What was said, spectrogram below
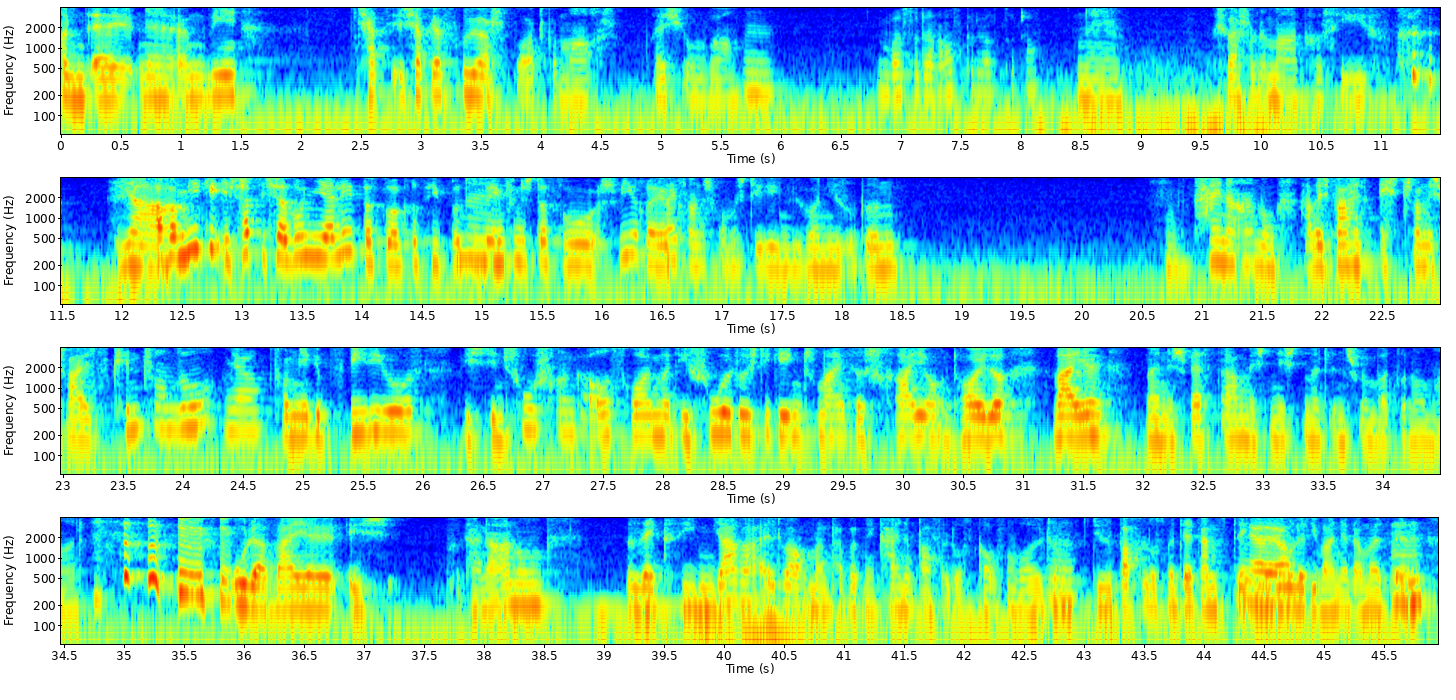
Und äh, ne, irgendwie, ich, ich habe ja früher Sport gemacht, als ich jung war. Und warst du dann ausgelastet? oder? Nee, ich war schon immer aggressiv. ja, Aber ge- ich habe dich ja so nie erlebt, dass du aggressiv bist. Deswegen finde ich das so ich schwierig. weiß auch nicht, warum ich dir gegenüber nie so bin. Hm. Keine Ahnung. Aber ich war halt echt schon, ich war als Kind schon so. Ja. Von mir gibt es Videos, wie ich den Schuhschrank ausräume, die Schuhe durch die Gegend schmeiße, schreie und heule, weil meine Schwester mich nicht mit ins Schwimmbad genommen hat. Oder weil ich, keine Ahnung, sechs, sieben Jahre alt war und mein Papa mir keine Buffalos kaufen wollte. Diese Buffalos mit der ganz dicken Mhm. Ja, ja. Sohle, die waren ja damals in.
